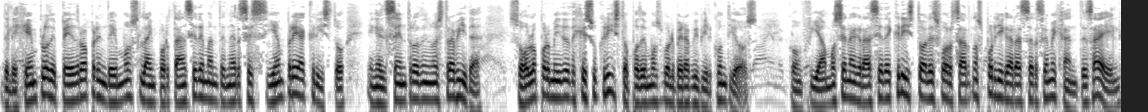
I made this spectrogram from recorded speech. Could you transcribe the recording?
del ejemplo de Pedro aprendemos la importancia de mantenerse siempre a Cristo en el centro de nuestra vida. Solo por medio de Jesucristo podemos volver a vivir con Dios. Confiamos en la gracia de Cristo al esforzarnos por llegar a ser semejantes a Él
